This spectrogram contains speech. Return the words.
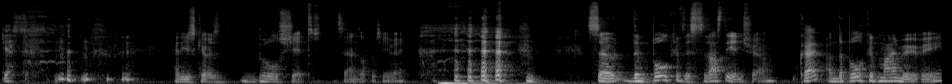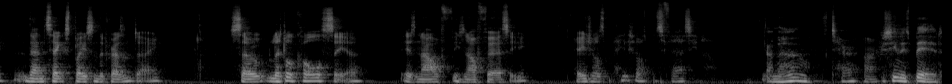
Yes. And he just goes, bullshit, turns off the TV. so the bulk of this, so that's the intro. Okay. And the bulk of my movie then takes place in the present day. So little Cole Sear is now he's now thirty. Haley Joel Osment- Haley Joel Osment's thirty now. I know. It's terrifying. Have you seen his beard?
